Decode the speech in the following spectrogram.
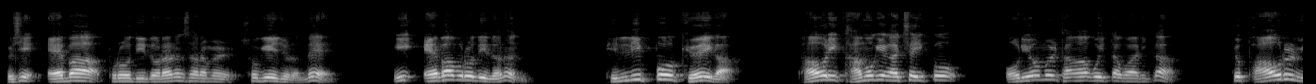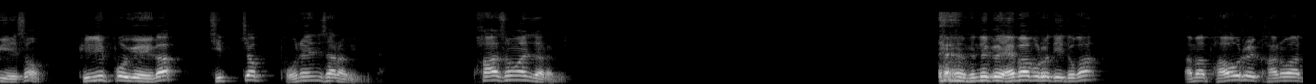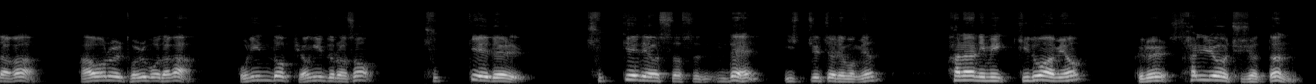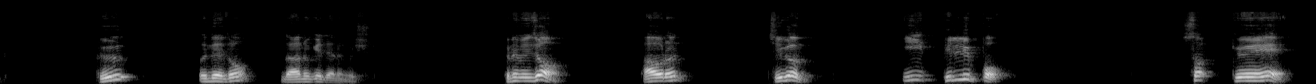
그것이 에바 브로디도라는 사람을 소개해 주는데 이 에바 브로디도는 빌립보 교회가 바울이 감옥에 갇혀 있고 어려움을 당하고 있다고 하니까 그 바울을 위해서 빌립보 교회가 직접 보낸 사람입니다. 파송한 사람이죠. 근데 그 에바 브로디도가 아마 바울을 간호하다가 바울을 돌보다가 본인도 병이 들어서 죽게 될 죽게 되었었는데 27절에 보면 하나님이 기도하며 그를 살려 주셨던 그 은혜도 나누게 되는 것이죠. 그러면서 바울은 지금 이 빌립보 교회에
